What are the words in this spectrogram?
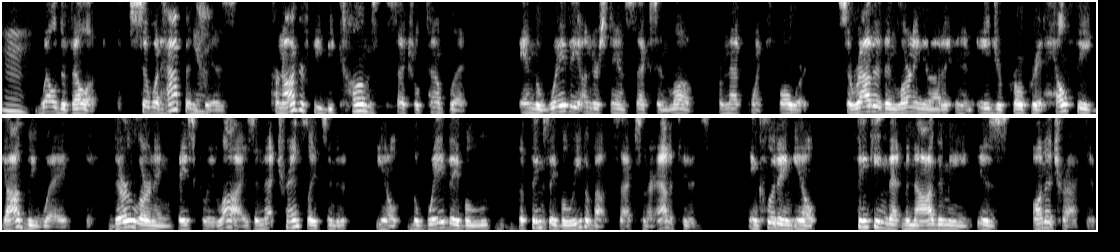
mm. well developed. So what happens yeah. is pornography becomes the sexual template and the way they understand sex and love from that point forward. So rather than learning about it in an age appropriate, healthy, godly way, they're learning basically lies. And that translates into, you know, the way they believe, the things they believe about sex and their attitudes, including, you know, thinking that monogamy is unattractive,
